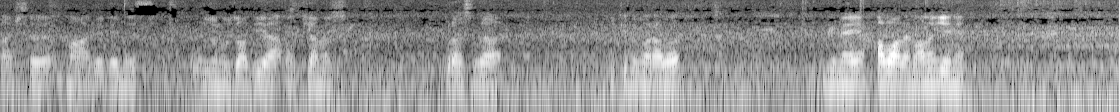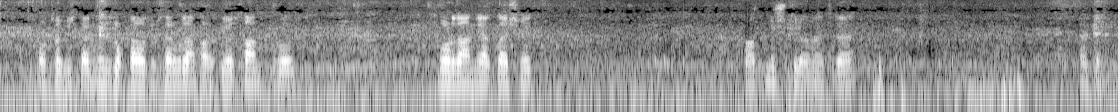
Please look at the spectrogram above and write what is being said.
Karşı mavi deniz, uzun uzadıya okyanus. Burası da iki numaralı Güney Havalimanı yeni. Otobüslerimiz, lokal otobüsler buradan kalkıyor. Cruz buradan yaklaşık 60 kilometre Bakın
